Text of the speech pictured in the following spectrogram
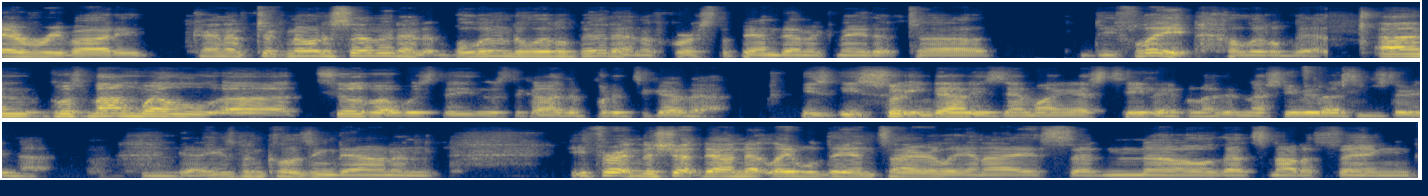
everybody kind of took notice of it and it ballooned a little bit. And of course, the pandemic made it uh, deflate a little bit. And of course, Manuel uh, Silva was the was the guy that put it together. He's he's shutting down his MIST label. I didn't actually realize he was doing that. Mm. Yeah, he's been closing down and he threatened to shut down Net Label Day entirely, and I said, no, that's not a thing,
